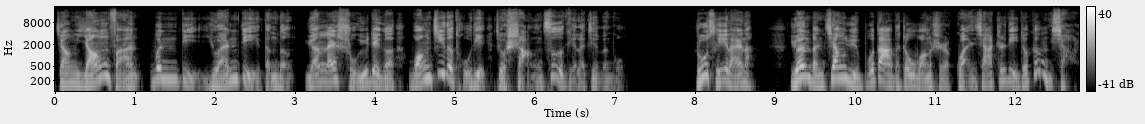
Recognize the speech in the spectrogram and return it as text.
将阳反、温地、元地等等原来属于这个王姬的土地，就赏赐给了晋文公。如此一来呢，原本疆域不大的周王室管辖之地就更小了。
